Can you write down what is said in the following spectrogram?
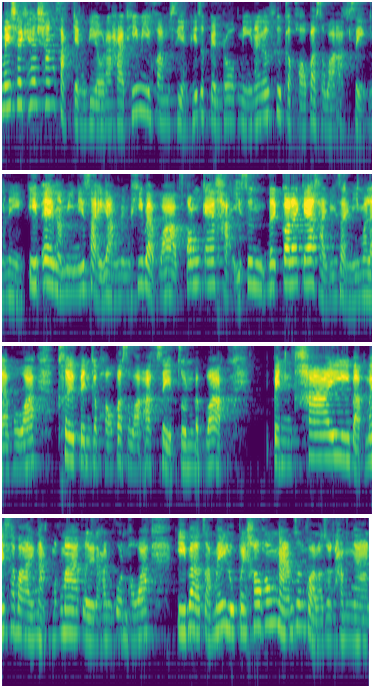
ไม่ใช่แค่ช่างสักอย่างเดียวนะคะ ที่มีความเสี่ยงที่จะเป็นโรคนี้นั่นก็คือกระเพาะปัสสาวะอักเสบนั่นเองอีฟเองอะมีนิสัยอย่างหนึ่งที่แบบว่าต้องแก้ไข ซึ่งได้ก็ได้แก้ไขนิสัยนี้มาแล้ว เพราะว่าเคยเป็นกระเพาะปัสสาวะอักเสบจนแบบว่า เป็นไข้แบบไม่สบายหนักมากๆเลยนะคะทุกคนเพราะว่าอีฟอะจะไม่ลุกไปเข้าห้องน้ำจนกว่าเราจะทำงาน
